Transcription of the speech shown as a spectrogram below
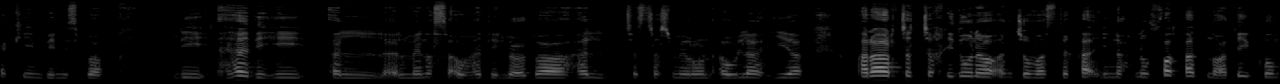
حكيم بالنسبة لهذه المنصة أو هذه اللعبة؟ هل تستثمرون أو لا؟ هي قرار تتخذونه أنتم أصدقائي نحن فقط نعطيكم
